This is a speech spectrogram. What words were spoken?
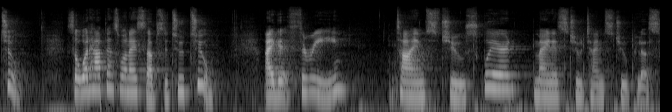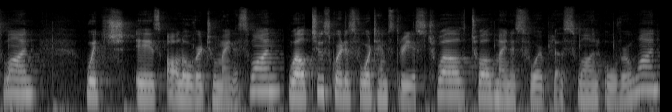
2. So what happens when I substitute 2? I get 3 times 2 squared minus 2 times 2 plus 1, which is all over 2 minus 1. Well, 2 squared is 4 times 3 is 12. 12 minus 4 plus 1 over 1.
